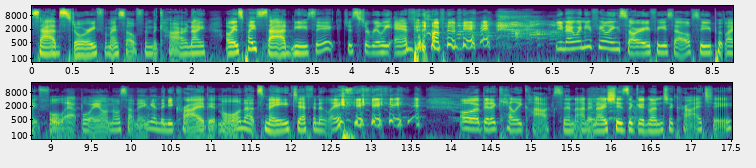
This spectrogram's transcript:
sad story for myself in the car. And I always play sad music just to really amp it up a bit. You know, when you're feeling sorry for yourself, so you put like Fall Out Boy on or something and then you cry a bit more. That's me, definitely. or a bit of Kelly Clarkson. I don't know. She's a good one to cry to.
